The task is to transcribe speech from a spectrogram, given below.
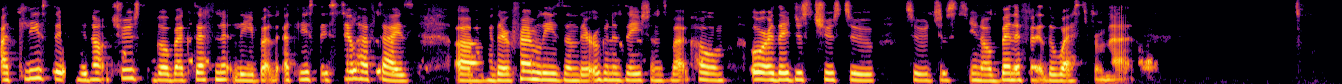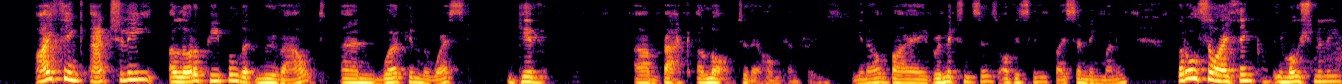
at least they, they don't choose to go back definitely, but at least they still have ties uh, with their families and their organizations back home, or they just choose to to just you know benefit the West from that. I think actually a lot of people that move out and work in the West give um, back a lot to their home countries, you know, by remittances, obviously, by sending money, but also I think emotionally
